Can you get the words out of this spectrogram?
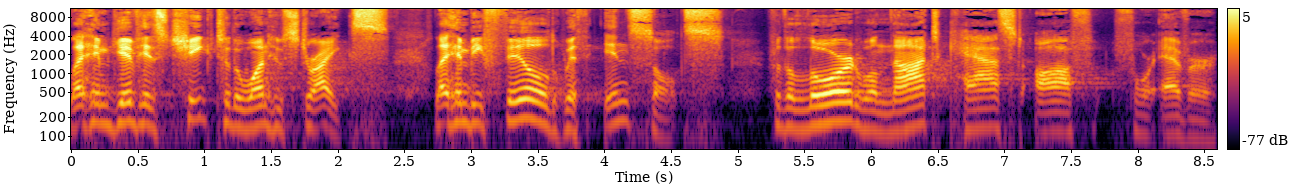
Let him give his cheek to the one who strikes. Let him be filled with insults, for the Lord will not cast off forever.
